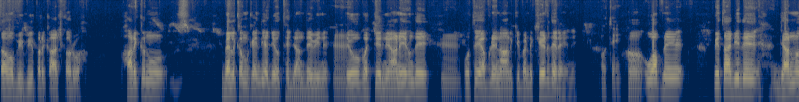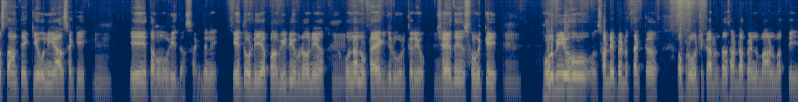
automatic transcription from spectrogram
ਤਾਂ ਉਹ ਬੀਬੀ ਪ੍ਰਕਾਸ਼ ਕੌਰ ਹਰ ਇੱਕ ਨੂੰ ਵੈਲਕਮ ਕਹਿੰਦੀ ਆ ਜੇ ਉੱਥੇ ਜਾਂਦੇ ਵੀ ਨੇ ਹੂੰ, ਤੇ ਉਹ ਬੱਚੇ ਨਿਆਣੇ ਹੁੰਦੇ ਹੂੰ, ਉੱਥੇ ਆਪਣੇ ਨਾਨਕੀ ਪਿੰਡ ਖੇਡਦੇ ਰਹੇ ਨੇ। ਉੱਥੇ। ਹਾਂ ਉਹ ਆਪਣੇ ਪਿਤਾ ਜੀ ਦੇ ਜਨਮ ਸਥਾਨ ਤੇ ਕਿਉਂ ਨਹੀਂ ਆ ਸਕੇ ਹੂੰ, ਇਹ ਤਾਂ ਹੁਣ ਉਹੀ ਦੱਸ ਸਕਦੇ ਨੇ। ਇਹ ਤੁਹਾਡੀ ਆਪਾਂ ਵੀਡੀਓ ਬਣਾਉਨੇ ਆ ਹੂੰ, ਉਹਨਾਂ ਨੂੰ ਟੈਗ ਜ਼ਰੂਰ ਕਰਿਓ ਸ਼ਾਇਦ ਇਹ ਸੁਣ ਕੇ ਹੂੰ। ਹੁਣ ਵੀ ਉਹ ਸਾਡੇ ਪਿੰਡ ਤੱਕ ਅਪਰੋਚ ਕਰਨ ਤਾਂ ਸਾਡਾ ਪਿੰਡ ਮਾਣਮੱਤੀ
